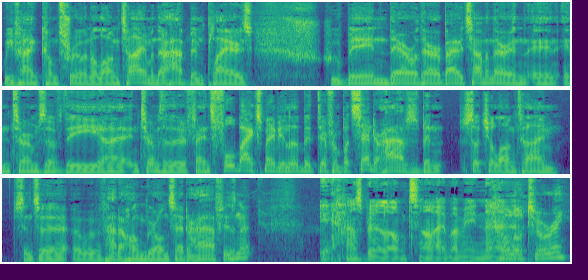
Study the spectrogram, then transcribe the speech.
we've had come through in a long time, and there have been players who've been there or thereabouts, haven't there? In in, in terms of the uh, in terms of the defence, fullbacks maybe a little bit different, but centre halves has been such a long time since uh, we've had a homegrown centre half, isn't it? It has been a long time. I mean, uh, Kolo Toure.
